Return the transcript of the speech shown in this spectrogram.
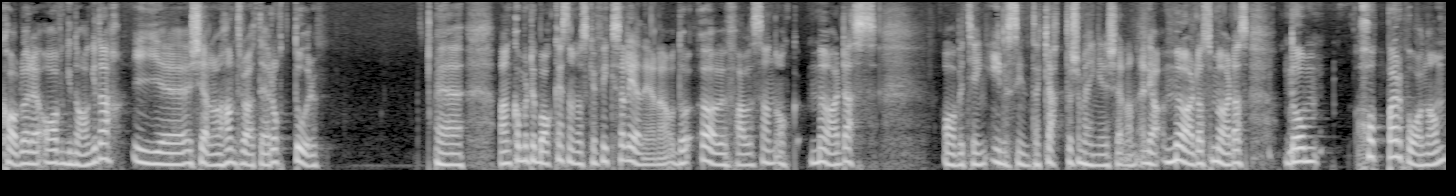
kablar är avgnagda i eh, källaren och han tror att det är råttor. Eh, han kommer tillbaka sen och ska fixa ledningarna och då överfalls han och mördas av ett gäng illsinta katter som hänger i källaren. Eller ja, mördas mördas. De hoppar på honom,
